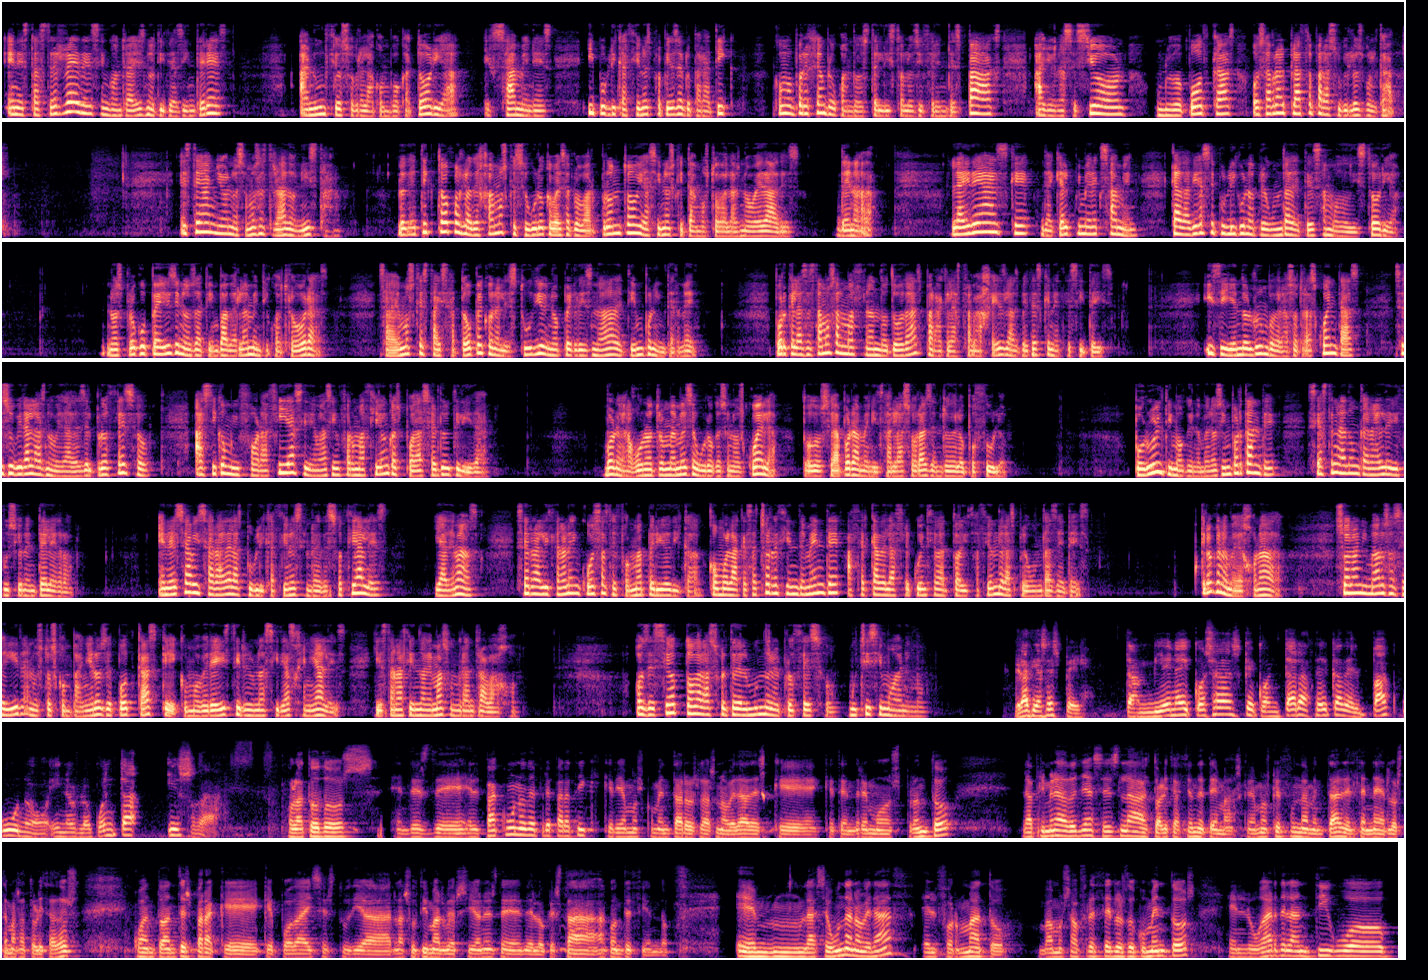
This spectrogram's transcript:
En estas tres redes encontraréis noticias de interés, anuncios sobre la convocatoria, exámenes y publicaciones propias de Preparatic, como por ejemplo cuando estén listos los diferentes packs, hay una sesión, un nuevo podcast o se abra el plazo para subir los volcados. Este año nos hemos estrenado en Instagram, lo de TikTok os lo dejamos que seguro que vais a probar pronto y así nos quitamos todas las novedades. De nada. La idea es que, de aquí al primer examen, cada día se publique una pregunta de test a modo de historia. No os preocupéis si nos da tiempo a verla en 24 horas. Sabemos que estáis a tope con el estudio y no perdéis nada de tiempo en Internet, porque las estamos almacenando todas para que las trabajéis las veces que necesitéis. Y siguiendo el rumbo de las otras cuentas, se subirán las novedades del proceso, así como infografías y demás información que os pueda ser de utilidad. Bueno, y algún otro meme seguro que se nos cuela, todo sea por amenizar las horas dentro del Opozulo. Por último, que no menos importante, se ha estrenado un canal de difusión en Telegram. En él se avisará de las publicaciones en redes sociales y además se realizarán encuestas de forma periódica, como la que se ha hecho recientemente acerca de la frecuencia de actualización de las preguntas de test. Creo que no me dejo nada. Solo animaros a seguir a nuestros compañeros de podcast que, como veréis, tienen unas ideas geniales y están haciendo además un gran trabajo. Os deseo toda la suerte del mundo en el proceso. Muchísimo ánimo. Gracias, Espe. También hay cosas que contar acerca del PAC 1 y nos lo cuenta Isra. Hola a todos. Desde el PAC 1 de Preparatic queríamos comentaros las novedades que, tendremos pronto. La primera de ellas es la actualización de temas. Creemos que es fundamental el tener los temas actualizados cuanto antes para que, podáis estudiar las últimas versiones de, lo que está aconteciendo. En la segunda novedad, el formato. Vamos a ofrecer los documentos en lugar del antiguo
